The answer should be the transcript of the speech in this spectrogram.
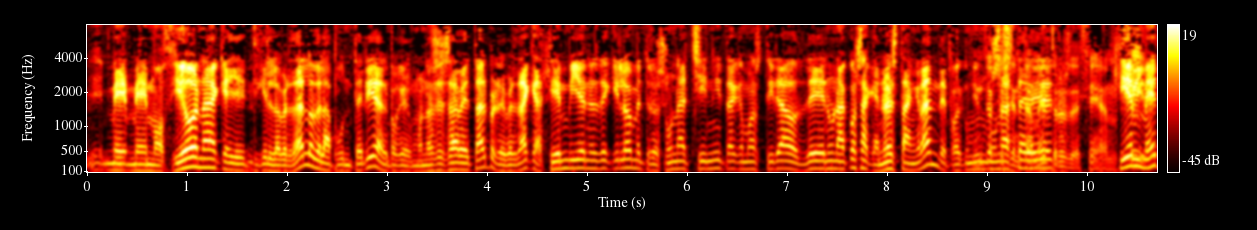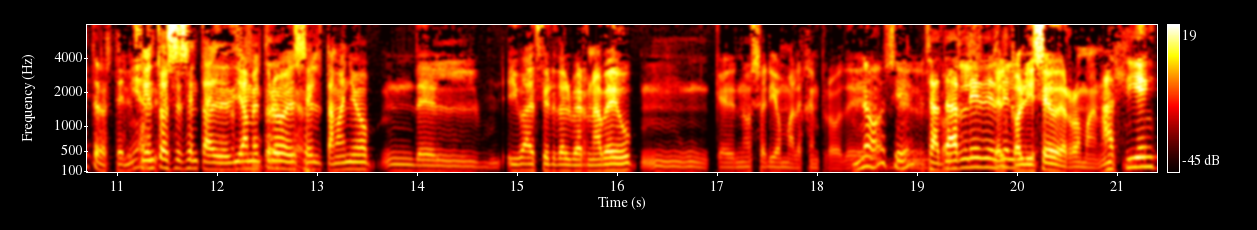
me, me emociona que, que, la verdad lo de la puntería, porque como no se sabe tal, pero es verdad que a 100 millones de kilómetros una chinita que hemos tirado de en una cosa que no es tan grande, porque 160 metros decían. 100 metros tenía. 160 de diámetro es el tamaño mm, del, iba a decir del Bernabéu, mm, que no sería un mal ejemplo. De, no, sí, del, o sea, darle desde el Coliseo de Roma, ¿no? A 100,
